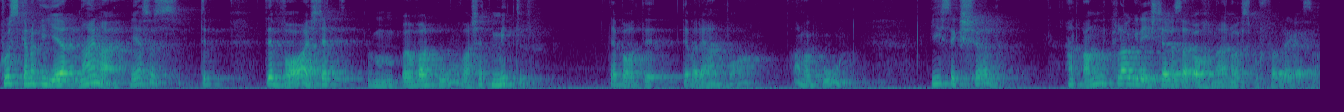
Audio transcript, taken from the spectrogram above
Hvordan kan dere gjøre Nei, nei. Jesus, det, det var ikke et Å være god var ikke et middel. Det, det, det var det han var. Han var god. I seg sjøl. Han anklager det ikke eller sier åh, nei, nå er jeg skuffa over deg. altså.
